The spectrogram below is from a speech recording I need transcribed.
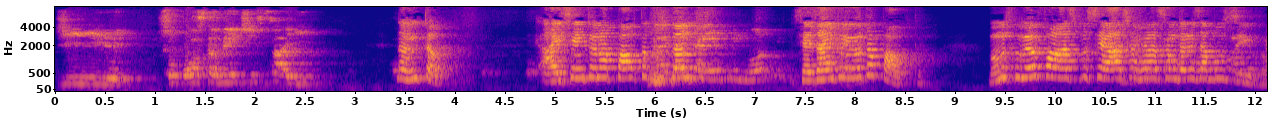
de supostamente sair. Não, então. Aí você entra na pauta do dano. aí já entra em outro. Você já entra em outra pauta. Vamos primeiro falar se você acha a relação deles No abusiva.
